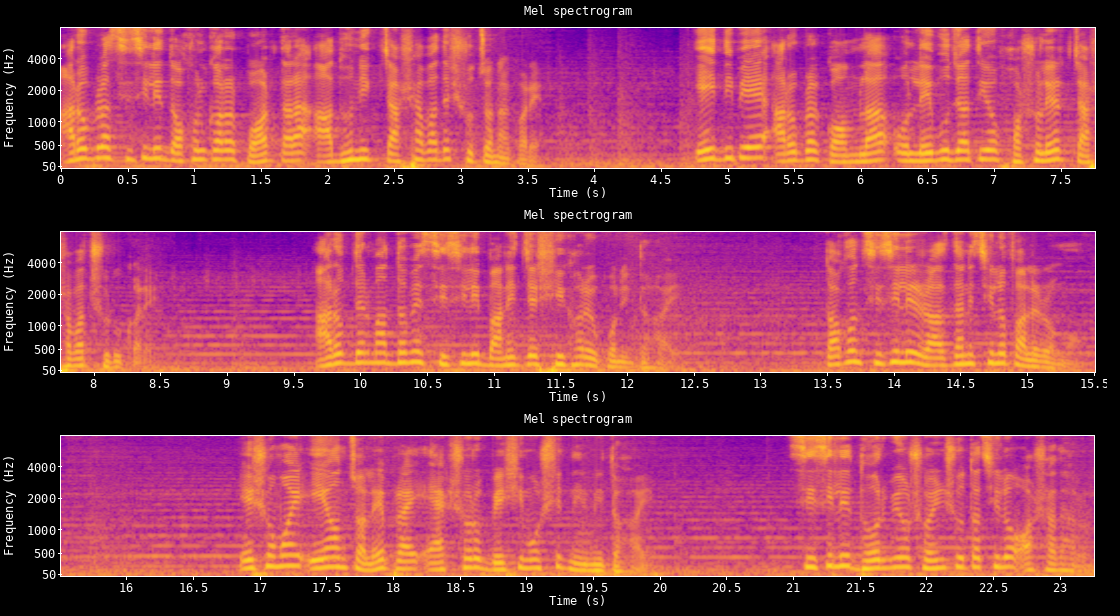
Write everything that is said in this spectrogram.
আরবরা সিসিলি দখল করার পর তারা আধুনিক চাষাবাদের সূচনা করে। এই দ্বীপে আরবরা কমলা ও লেবু জাতীয় ফসলের চাষাবাদ শুরু করে। আরবদের মাধ্যমে সিসিলি বাণিজ্যের শিখরে উপনীত হয়। তখন সিসিলির রাজধানী ছিল পালেরোমো। এ সময় এ অঞ্চলে প্রায় একশোরও বেশি মসজিদ নির্মিত হয়। সিসিলির ধর্মীয় সহিংসতা ছিল অসাধারণ।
